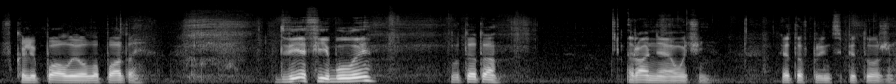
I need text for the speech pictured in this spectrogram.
Вколепал ее лопатой. Две фибулы. Вот это ранняя очень. Это в принципе тоже.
